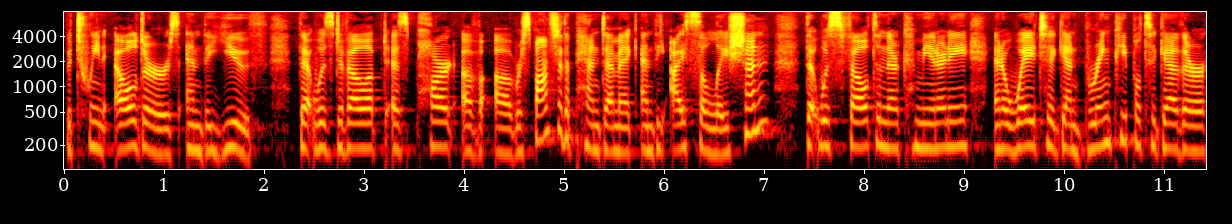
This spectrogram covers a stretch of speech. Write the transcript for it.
between elders and the youth that was developed as part of a response to the pandemic and the isolation that was felt in their community and a way to, again, bring people together,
